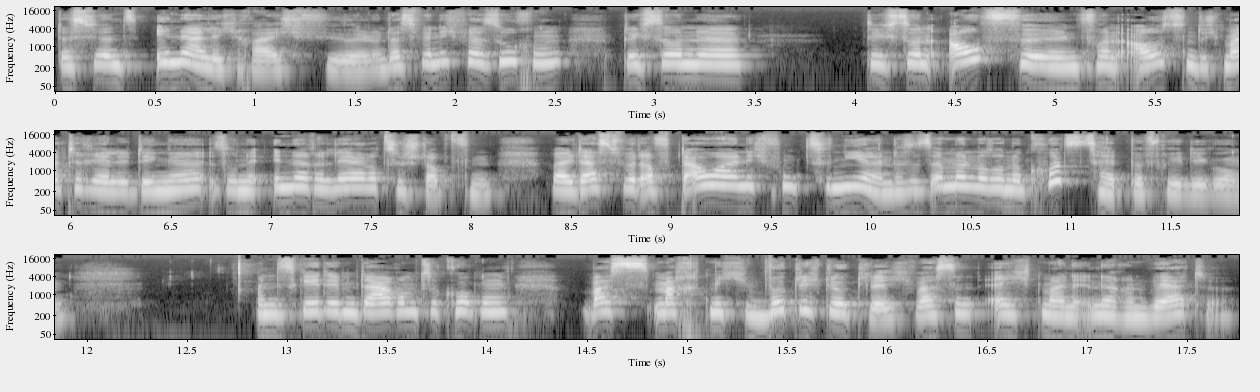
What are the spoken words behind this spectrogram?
dass wir uns innerlich reich fühlen und dass wir nicht versuchen, durch so eine durch so ein Auffüllen von außen, durch materielle Dinge, so eine innere Leere zu stopfen, weil das wird auf Dauer nicht funktionieren. Das ist immer nur so eine Kurzzeitbefriedigung. Und es geht eben darum zu gucken, was macht mich wirklich glücklich? Was sind echt meine inneren Werte?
